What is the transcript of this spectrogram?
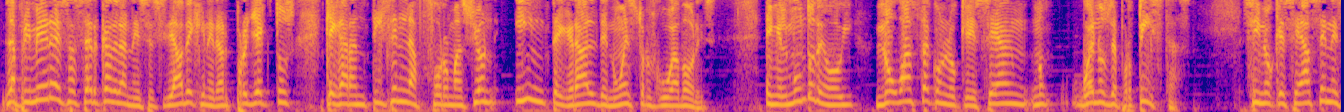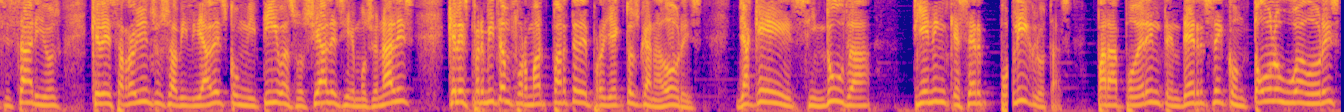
La primera es acerca de la necesidad de generar proyectos que garanticen la formación integral de nuestros jugadores. En el mundo de hoy no basta con lo que sean buenos deportistas sino que se hace necesarios que desarrollen sus habilidades cognitivas, sociales y emocionales que les permitan formar parte de proyectos ganadores, ya que sin duda tienen que ser políglotas para poder entenderse con todos los jugadores,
